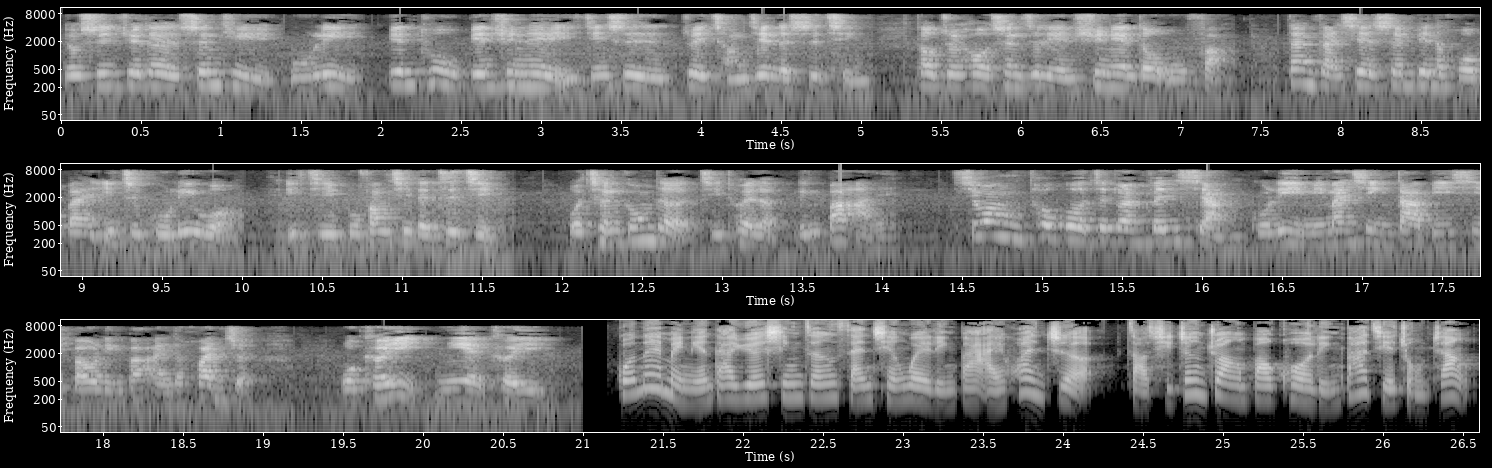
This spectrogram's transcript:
有时觉得身体无力，边吐边训练已经是最常见的事情，到最后甚至连训练都无法。但感谢身边的伙伴一直鼓励我，以及不放弃的自己，我成功的击退了淋巴癌。希望透过这段分享，鼓励弥漫性大 B 细胞淋巴癌的患者，我可以，你也可以。国内每年大约新增三千位淋巴癌患者，早期症状包括淋巴结肿胀、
